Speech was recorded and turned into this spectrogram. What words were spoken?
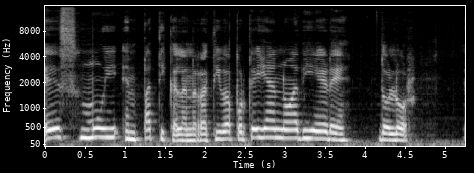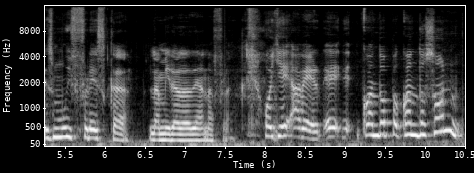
es muy empática la narrativa porque ella no adhiere dolor. Es muy fresca la mirada de Ana Frank. Oye, a ver, eh, cuando, cuando son,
